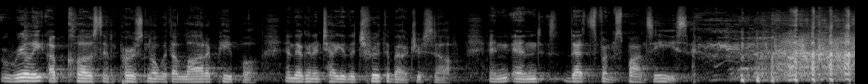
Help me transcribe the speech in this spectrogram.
really up close and personal with a lot of people, and they're going to tell you the truth about yourself. And, and that's from sponsees.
